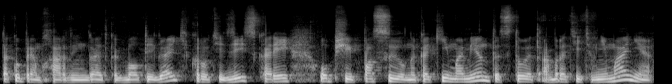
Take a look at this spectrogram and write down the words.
такой прям hardening guide, как болты и гайки крутить. Здесь скорее общий посыл, на какие моменты стоит обратить внимание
